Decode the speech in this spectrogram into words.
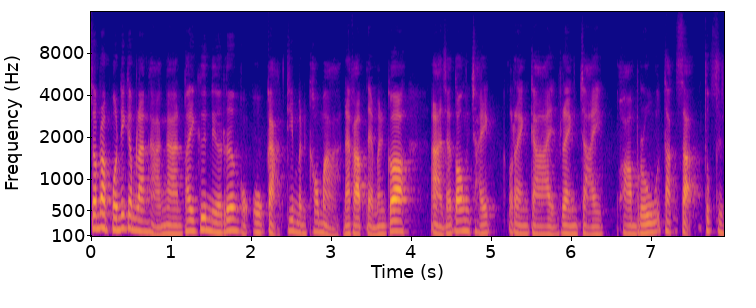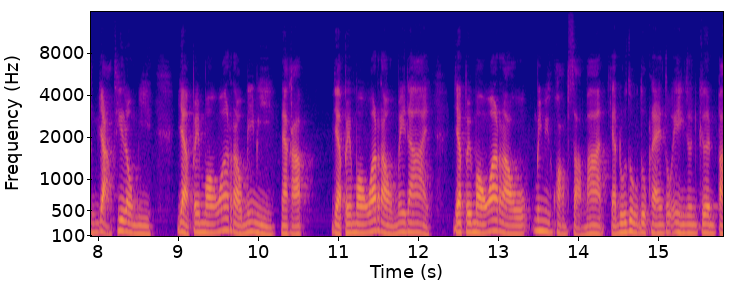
สำหรับคนที่กำลังหางานไพ่ขึ้นในเรื่องของโอกาสที่มันเข้ามานะครับ แต่มันก็อาจจะต้องใช้แรงกาย แรงใจ ความรู้ทักษะทุกสิ่งทุกอย่างที่เรามี อย่าไปมองว่าเราไม่มีนะครับ อย่าไปมองว่าเราไม่ได้ อย่าไปมองว่าเราไม่มีความสามารถ อย่าดูถูกดูแคลนตัวเองจนเกินไป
